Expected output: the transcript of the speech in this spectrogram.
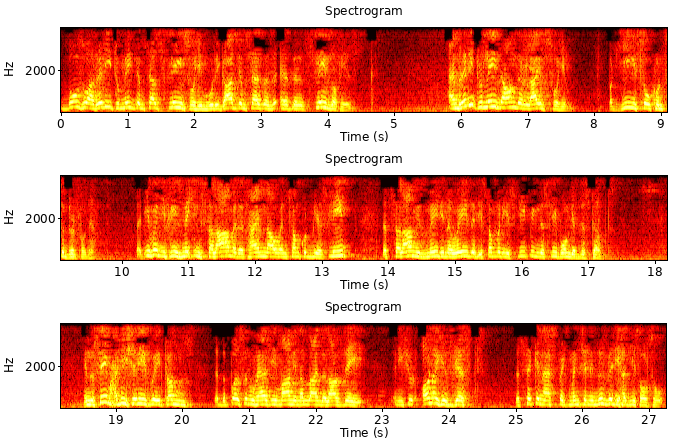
Those who are ready to make themselves slaves for him, who regard themselves as, as the slaves of his. And ready to lay down their lives for him. But he is so considerate for them. That even if he is making salam at a time now when some could be asleep, that salam is made in a way that if somebody is sleeping, the sleep won't get disturbed. In the same hadith sharif where it comes that the person who has iman in Allah in the last day, then he should honor his guest. The second aspect mentioned in this very hadith also.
